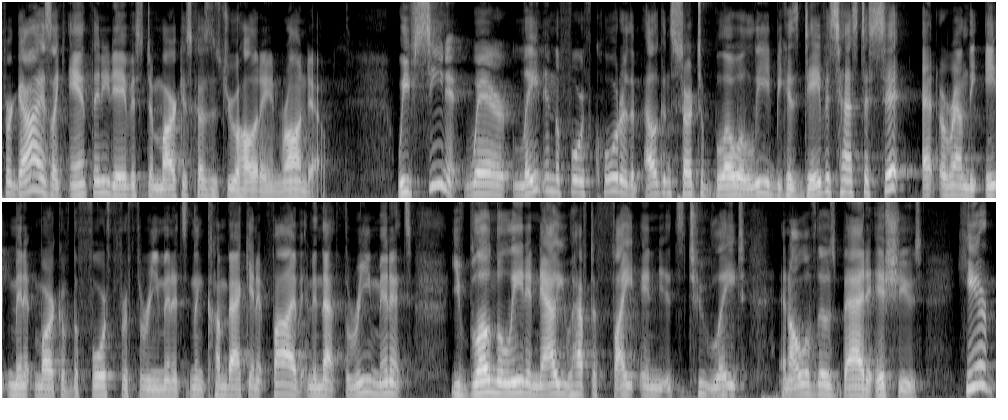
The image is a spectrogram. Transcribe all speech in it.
for guys like Anthony Davis, DeMarcus Cousins, Jrue Holiday, and Rondo. We've seen it where late in the fourth quarter, the Pelicans start to blow a lead because Davis has to sit at around the eight minute mark of the fourth for three minutes and then come back in at five. And in that three minutes, you've blown the lead and now you have to fight and it's too late and all of those bad issues. Here,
